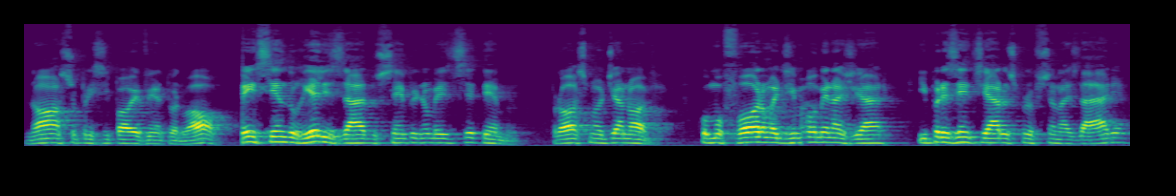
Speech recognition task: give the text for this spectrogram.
nosso principal evento anual, vem sendo realizado sempre no mês de setembro, próximo ao dia 9, como forma de homenagear e presentear os profissionais da área,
